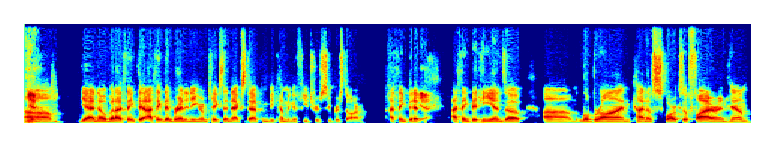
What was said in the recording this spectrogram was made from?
Yeah. Um, yeah, no, but I think that I think that Brandon Ingram takes the next step in becoming a future superstar. I think that yeah. I think that he ends up um, LeBron kind of sparks a fire in him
